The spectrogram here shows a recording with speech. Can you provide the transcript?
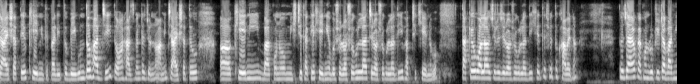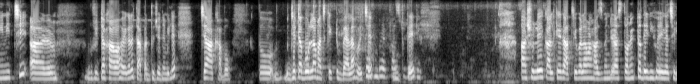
চায়ের সাথেও খেয়ে নিতে পারি। তো বেগুন তো ভাজছি তো আমার হাজব্যান্ডের জন্য আমি চায়ের সাথেও খেয়ে নিই বা কোনো মিষ্টি থাকলে খেয়ে নিই। অবশ্য রসগোল্লা আছে রসগোল্লা দিয়ে ভাবছি খেয়ে নেব। তাকেও বলা হয়েছিল যে রসগোল্লা দিয়ে খেতে সে তো খাবে না। তো যাই হোক এখন রুটিটা বানিয়ে নিচ্ছি আর রুটিটা খাওয়া হয়ে গেলে তারপর দুজনে মিলে চা খাব। তো যেটা বললাম আজকে একটু বেলা হয়েছে উঠতে আসলে কালকে রাত্রিবেলা আমার হাজব্যান্ডের আসতে অনেকটা দেরি হয়ে গেছিল,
